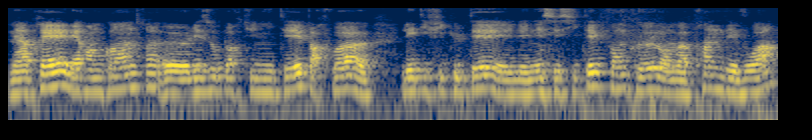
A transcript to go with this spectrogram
Mais après, les rencontres, euh, les opportunités, parfois euh, les difficultés et les nécessités font qu'on va prendre des voies.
